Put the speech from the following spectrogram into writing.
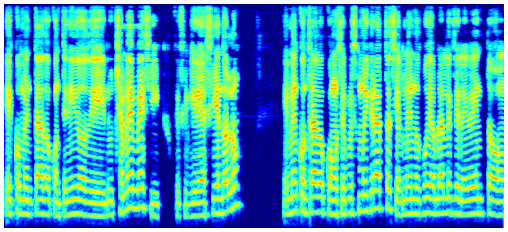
He comentado contenido de lucha memes y que seguiré haciéndolo. Y me he encontrado con servicios muy gratos y al menos voy a hablarles del evento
